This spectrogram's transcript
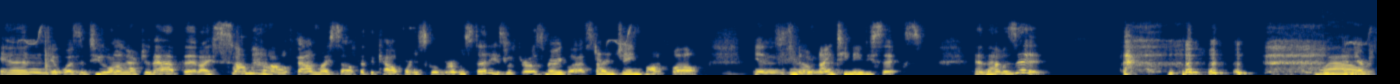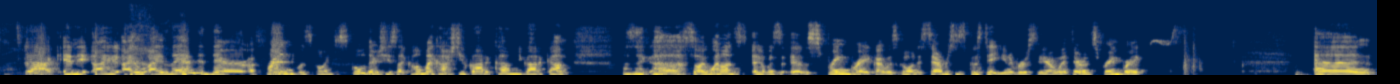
And it wasn't too long after that that I somehow found myself at the California School of Herbal Studies with Rosemary Gladstar and Jane Bothwell in, you know, 1986. And that was it. Wow. I never back. And it, I, I, I landed there. A friend was going to school there. She's like, oh my gosh, you got to come. You got to come. I was like, ah. So I went on, it was, it was spring break. I was going to San Francisco State University. I went there on spring break and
